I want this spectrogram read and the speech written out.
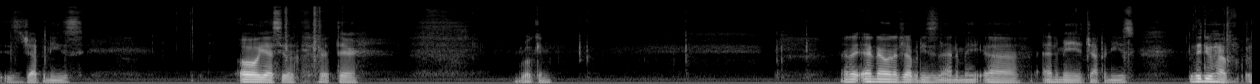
is Japanese. Oh yeah, see look right there, broken. And I, I know the Japanese is anime, uh, anime is Japanese, but they do have a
